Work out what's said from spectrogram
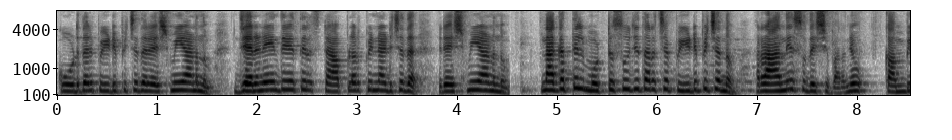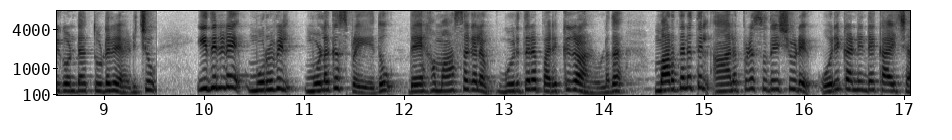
കൂടുതൽ പീഡിപ്പിച്ചത് രശ്മിയാണെന്നും ജനനേന്ദ്രിയത്തിൽ സ്റ്റാപ്ലർ പിൻ അടിച്ചത് രശ്മിയാണെന്നും നഖത്തിൽ മുട്ടുസൂചി തറച്ച് പീഡിപ്പിച്ചെന്നും റാന്നി സ്വദേശി പറഞ്ഞു. കമ്പി കൊണ്ട് തുടരെ അടിച്ചു. ഇതിനിടെ മുറിവിൽ മുളക് സ്പ്രേ ചെയ്തു. ദേഹമാസകലം ഗുരുതര പരിക്കുകളാണുള്ളത്. മർദ്ദനത്തിൽ ആലപ്പുഴ സ്വദേശിയുടെ ഒരു കണ്ണിന്റെ കാഴ്ച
